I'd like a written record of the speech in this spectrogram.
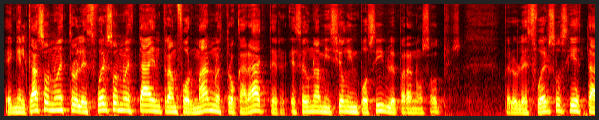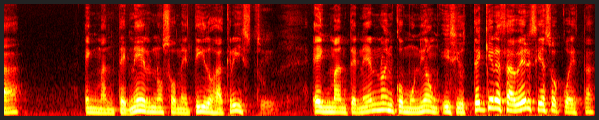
En el caso nuestro, el esfuerzo no está en transformar nuestro carácter. Esa es una misión imposible para nosotros. Pero el esfuerzo sí está en mantenernos sometidos a Cristo, en mantenernos en comunión. Y si usted quiere saber si eso cuesta,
